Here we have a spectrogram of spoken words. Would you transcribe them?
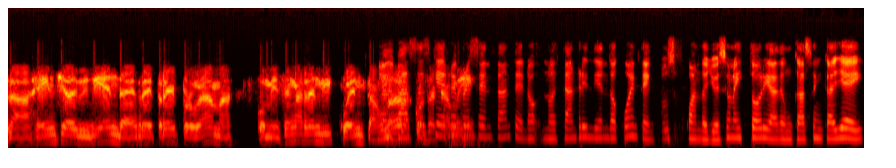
la agencia de vivienda, R3, el programa, comiencen a rendir cuenta. Una de las cosas es que, representantes no, no están rindiendo cuenta. Incluso cuando yo hice una historia de un caso en Calley,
